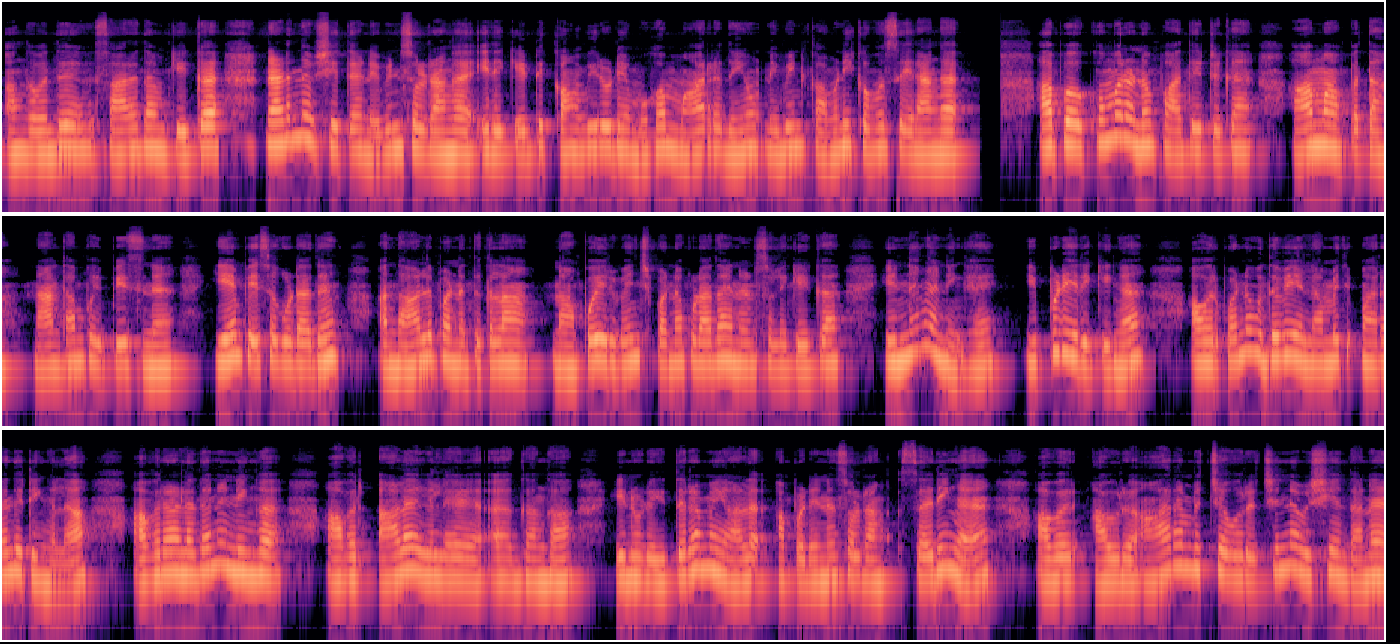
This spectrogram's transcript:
அங்கே வந்து சாரதாம் கேட்க நடந்த விஷயத்த நிவின் சொல்கிறாங்க இதை கேட்டு காவிரியுடைய முகம் மாறுறதையும் நிவின் கவனிக்கவும் செய்கிறாங்க அப்போ குமரனும் பார்த்துட்டு இருக்கேன் ஆமாம் அப்பத்தா. நான் தான் போய் பேசினேன். ஏன் பேசக்கூடாது? அந்த ஆள் பண்ணதுக்கெல்லாம் நான் போய் ரிவெஞ்ச் பண்ணக்கூடாதா என்னன்னு சொல்லி கேட்க என்னங்க நீங்கள் இப்படி இருக்கீங்க? அவர் பண்ண உதவி எல்லாமே மறந்துட்டீங்களா? அவரால் தானே நீங்கள் அவர் ஆள இல்லை கங்கா. என்னுடைய திறமையால் அப்படின்னு சொல்கிறாங்க சரிங்க. அவர் அவர் ஆரம்பித்த ஒரு சின்ன விஷயம் தானே?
